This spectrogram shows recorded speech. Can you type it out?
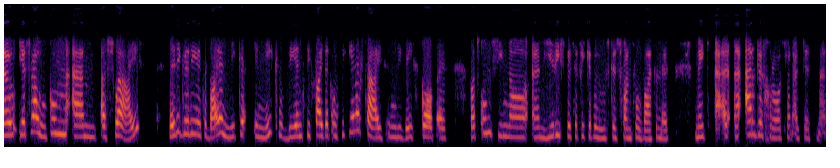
Nou, jy vra hoekom ehm um, as 'n huis Very Goody is 'n baie unieke uniek weens die feit dat ons die enigste huis in die Wes-Kaap is wat omsien na um, hierdie spesifieke behoeftes van volwassenes met 'n erge graad van outisme.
